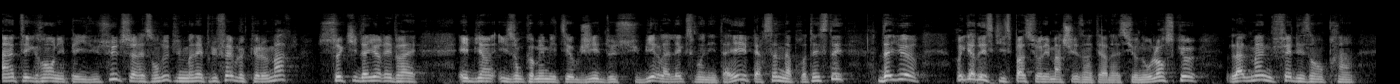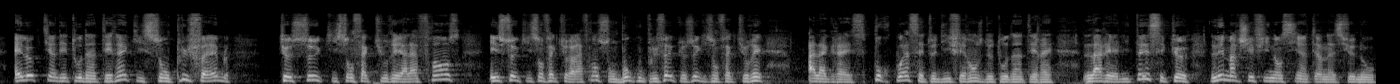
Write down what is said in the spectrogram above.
intégrant les pays du Sud serait sans doute une monnaie plus faible que le marque ce qui d'ailleurs est vrai, eh bien, ils ont quand même été obligés de subir la lex monetae et personne n'a protesté. D'ailleurs, regardez ce qui se passe sur les marchés internationaux. Lorsque l'Allemagne fait des emprunts, elle obtient des taux d'intérêt qui sont plus faibles que ceux qui sont facturés à la France, et ceux qui sont facturés à la France sont beaucoup plus faibles que ceux qui sont facturés à la Grèce. Pourquoi cette différence de taux d'intérêt? La réalité, c'est que les marchés financiers internationaux,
